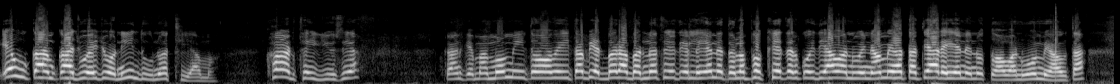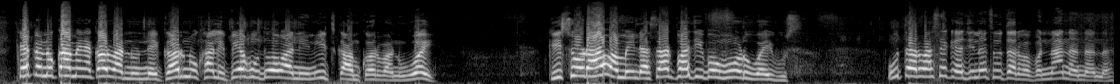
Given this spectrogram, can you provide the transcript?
એવું કામકાજ હોય જો, નીંદું નથી આમાં. ખડ થઈ ગયું છે. કારણ કે મારી મમ્મી તો હવે એ તબિયત બરાબર નથી એટલે એને તો લગભગ ખેતર કોઈ દી આવવાનું હોય ને અમે હતા ત્યારે એને નહોતું આવવાનું, અમે આવતા. ખેતરનું કામ એને કરવાનું નહીં, ઘરનું ખાલી ભેહું દોવાની ઈ જ કામ કરવાનું હોય. કિશોડા આવવા માંડ્યા, શાકભાજી બહુ મોડું વાવ્યું છે. ઉતારવા છે કે હજી નથી ઉતારવા, પણ નાના નાના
